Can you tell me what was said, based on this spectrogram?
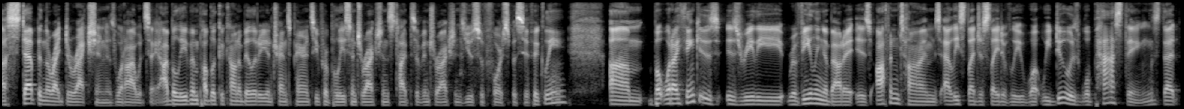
a step in the right direction, is what I would say. I believe in public accountability and transparency for police interactions, types of interactions, use of force specifically. Um, but what I think is is really revealing about it is oftentimes, at least legislatively, what we do is we'll pass things that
